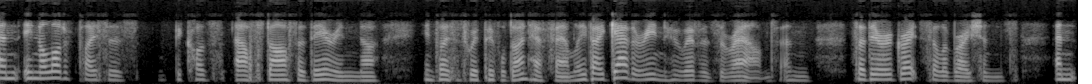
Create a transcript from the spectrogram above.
And in a lot of places, because our staff are there in uh, in places where people don't have family, they gather in whoever's around, and so there are great celebrations and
